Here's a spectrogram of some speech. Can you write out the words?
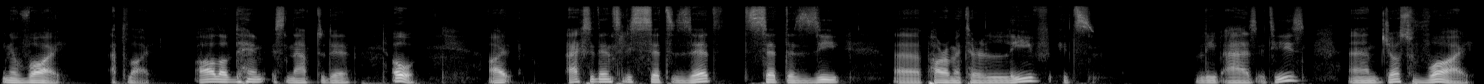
in a y, apply. All of them snap to the, oh, I accidentally set z, set the z uh, parameter leave, it's leave as it is, and just y,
